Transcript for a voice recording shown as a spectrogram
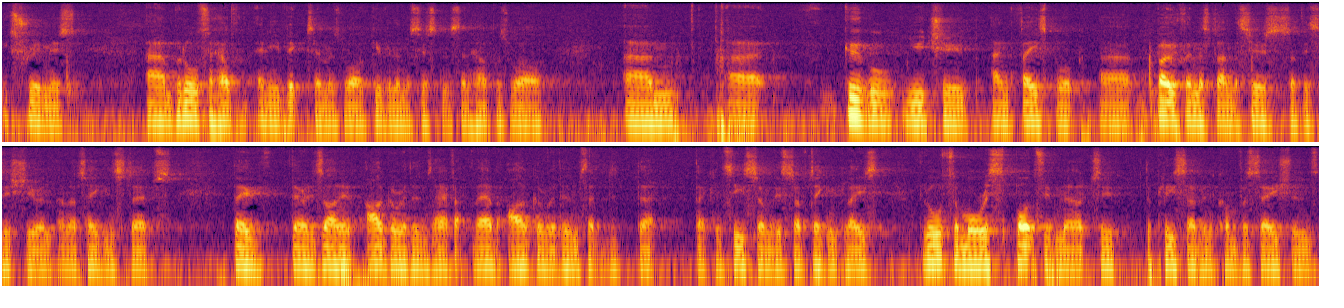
extremist, um, but also help any victim as well, giving them assistance and help as well. Um, uh, Google, YouTube and Facebook uh, both understand the seriousness of this issue and, and are taking steps. They've, they're designing algorithms, they have, they have algorithms that, that, that can see some of this stuff taking place. They're also more responsive now to the police having conversations.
